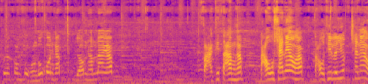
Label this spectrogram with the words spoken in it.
เพื่อความสุขของทุกคนครับ ยอมทำได้ครับ ฝากติดตามครับ เตาชาแนลครับ เตาธีรยุทธ์ชาแนล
